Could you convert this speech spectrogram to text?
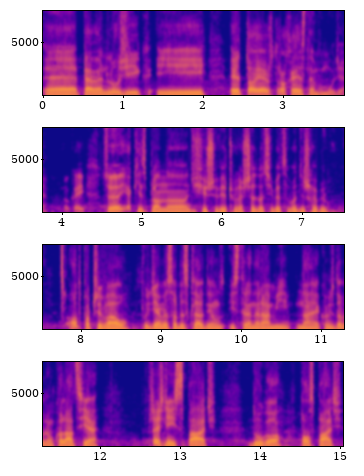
e, pełen luzik i e, to ja już trochę jestem w mudzie. Okej. Czy jaki jest plan na dzisiejszy wieczór jeszcze dla Ciebie, co będziesz robił? Odpoczywał, pójdziemy sobie z Klaudią i z trenerami na jakąś dobrą kolację, wcześniej spać, długo pospać,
